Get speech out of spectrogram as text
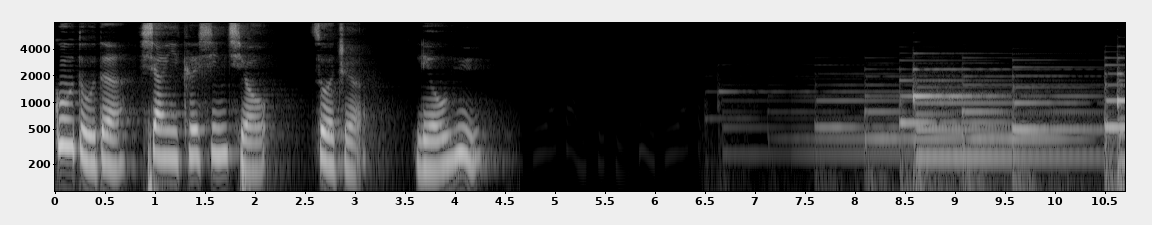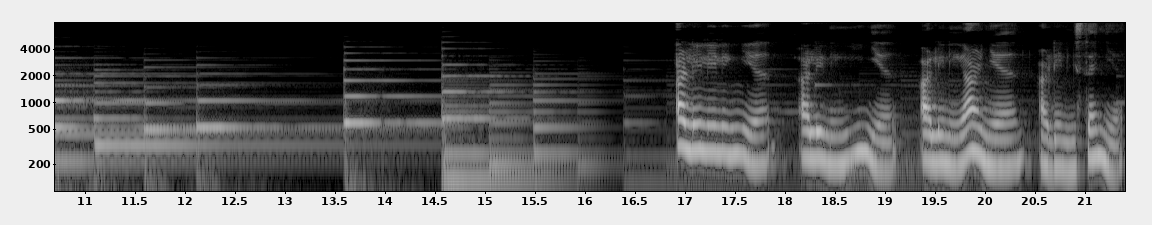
孤独的像一颗星球。作者：刘玉。二零零零年、二零零一年、二零零二年、二零零三年，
